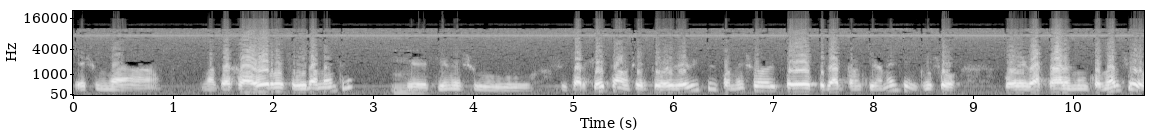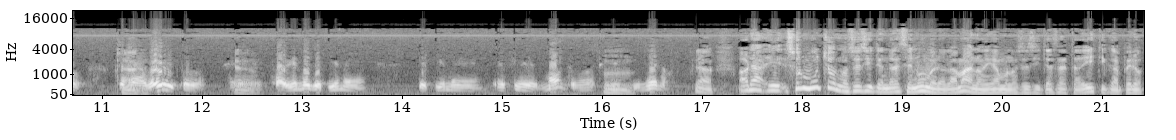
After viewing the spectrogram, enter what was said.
es una, una caja de ahorro seguramente, mm. que tiene su, su tarjeta, ¿no es cierto?, de débito, y con eso él puede operar tranquilamente, incluso puede gastar en un comercio como débito, eh, sabiendo que tiene que tiene ese monto, ¿no? ese mm. dinero. Claro. Ahora, eh, son muchos, no sé si tendrá ese número a la mano, digamos, no sé si te hace estadística, pero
